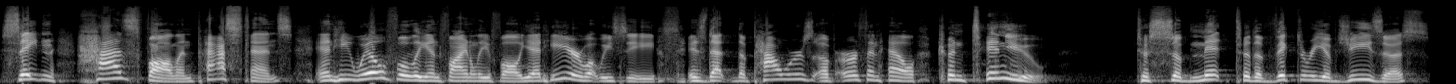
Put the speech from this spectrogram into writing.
Satan has fallen, past tense, and he will fully and finally fall. Yet here, what we see is that the powers of earth and hell continue to submit to the victory of Jesus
